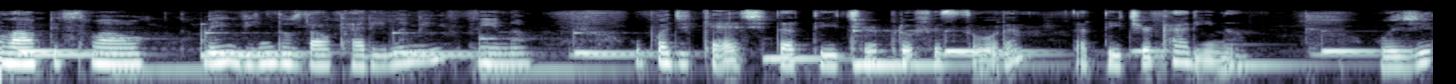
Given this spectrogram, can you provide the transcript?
Olá, pessoal. Bem-vindos ao Karina Me Ensina, o podcast da teacher professora, da teacher Karina. Hoje,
